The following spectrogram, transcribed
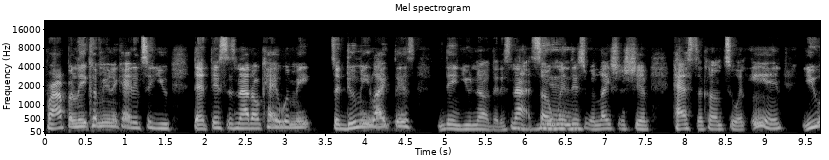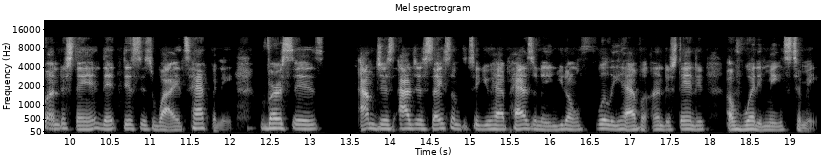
properly communicated to you that this is not okay with me to do me like this, then you know that it's not. So yeah. when this relationship has to come to an end, you understand that this is why it's happening versus I'm just I just say something to you haphazardly and you don't fully have an understanding of what it means to me.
